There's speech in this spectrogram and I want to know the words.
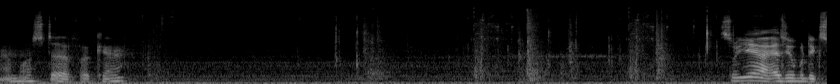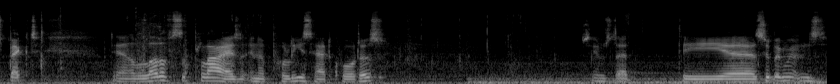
Ah, more stuff, okay. So yeah, as you would expect, there are a lot of supplies in a police headquarters. Seems that the uh, super mutants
